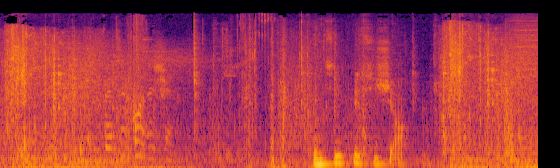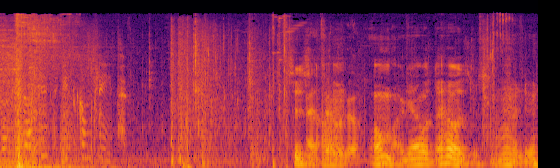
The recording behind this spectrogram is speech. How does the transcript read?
Fence in position. Fencing position. The circuit is complete. This is Right, there on- Oh my god, what the hell is this zone, dude?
